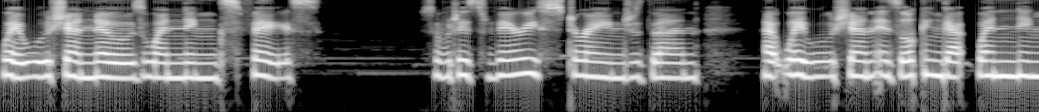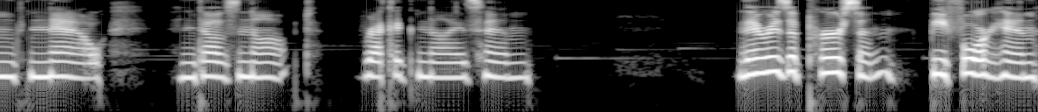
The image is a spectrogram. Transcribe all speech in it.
Wei Wuxian knows Wen Ning's face. So it is very strange, then, that Wei Wuxian is looking at Wen Ning now and does not recognize him. There is a person before him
